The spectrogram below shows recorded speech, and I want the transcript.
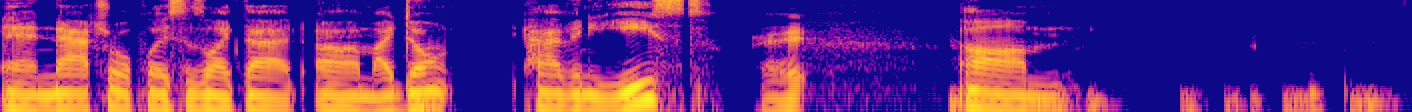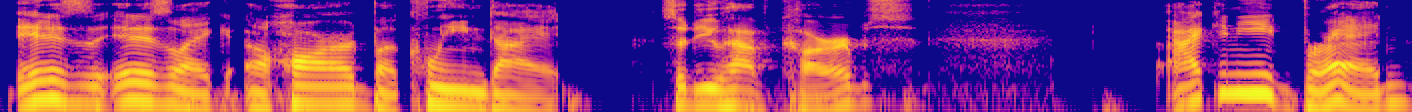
and natural places like that. Um, I don't have any yeast. Right. Um, it is it is like a hard but clean diet. So do you have carbs? I can eat bread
